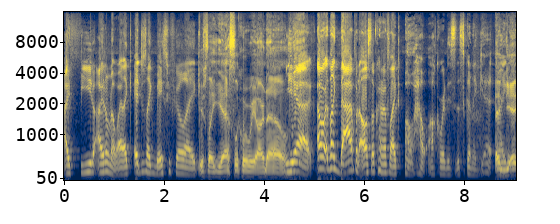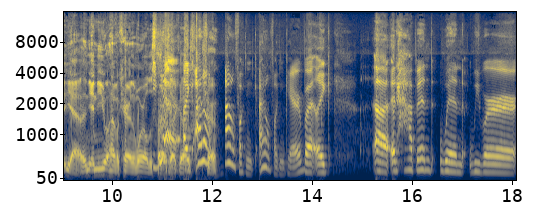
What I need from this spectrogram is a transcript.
I feed. I don't know. I like it. Just like makes me feel like just like, yes, look where we are now. yeah, oh, like that, but also kind of like, oh, how awkward is this gonna get? And Like, yeah, yeah, and, and you don't have a care in the world as far as that goes. like I don't, Sure. I don't fucking, I don't fucking care. But like, uh, it happened when we were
